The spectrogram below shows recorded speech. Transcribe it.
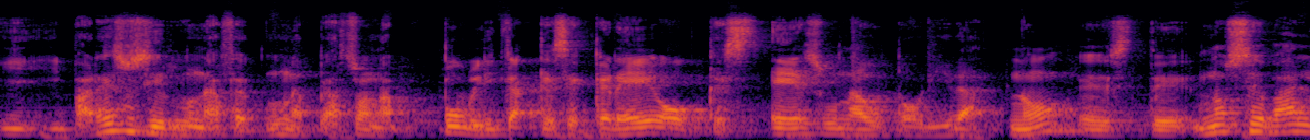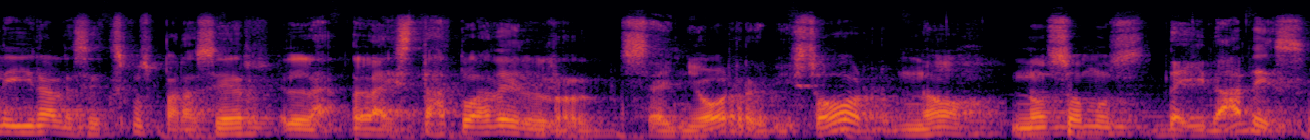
Y, para eso sirve una, persona pública que se cree o que es, una autoridad, ¿no? Este, no se vale ir a las expos para hacer la, estatua del señor revisor. No, no somos deidades.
